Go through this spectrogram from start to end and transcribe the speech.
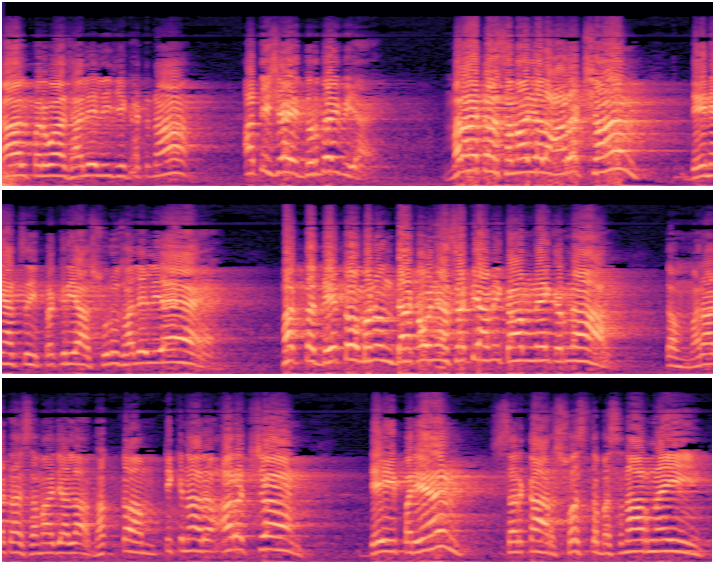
काल परवा झालेली जी घटना अतिशय दुर्दैवी आहे. मराठा समाजाला आरक्षण देण्याची प्रक्रिया सुरू झालेली आहे. फक्त देतो म्हणून दाखवण्यासाठी आम्ही काम नाही करणार. तर मराठा समाजाला भक्कम टिकणार आरक्षण देईपर्यंत सरकार स्वस्त बसणार नाही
